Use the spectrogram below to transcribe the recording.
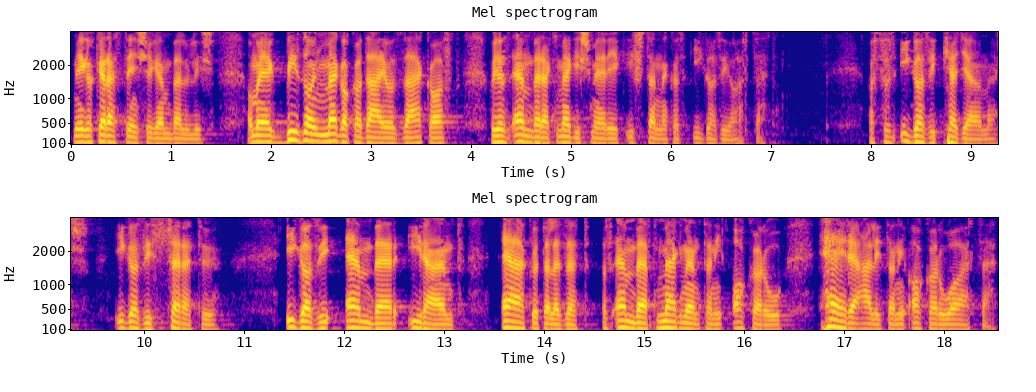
még a kereszténységen belül is, amelyek bizony megakadályozzák azt, hogy az emberek megismerjék Istennek az igazi arcát. Azt az igazi kegyelmes, igazi szerető, igazi ember iránt elkötelezett, az embert megmenteni akaró, helyreállítani akaró arcát.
